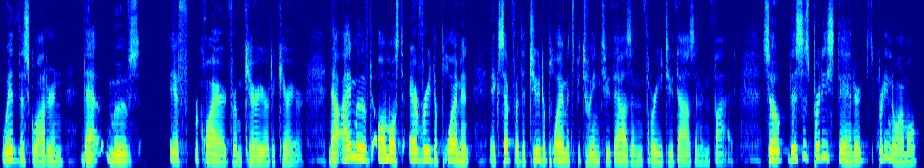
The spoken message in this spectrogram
with the squadron that moves if required from carrier to carrier. Now, I moved almost every deployment except for the two deployments between 2003 2005. So, this is pretty standard, it's pretty normal.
